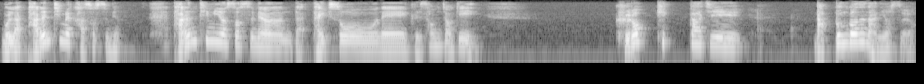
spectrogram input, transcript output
몰라 다른 팀에 갔었으면 다른 팀이었었으면 다, 다익손의 그 성적이 그렇게까지 나쁜 거는 아니었어요.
